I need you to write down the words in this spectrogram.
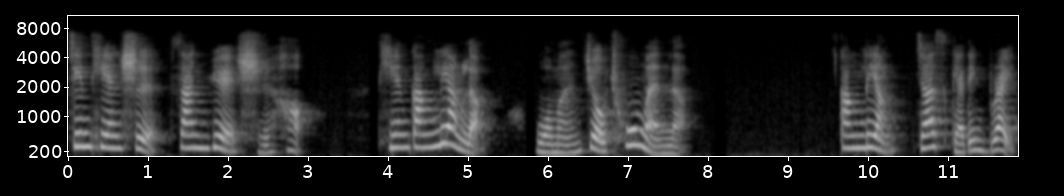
今天是三月十号。天刚亮了，我们就出门了。刚亮，just getting bright。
